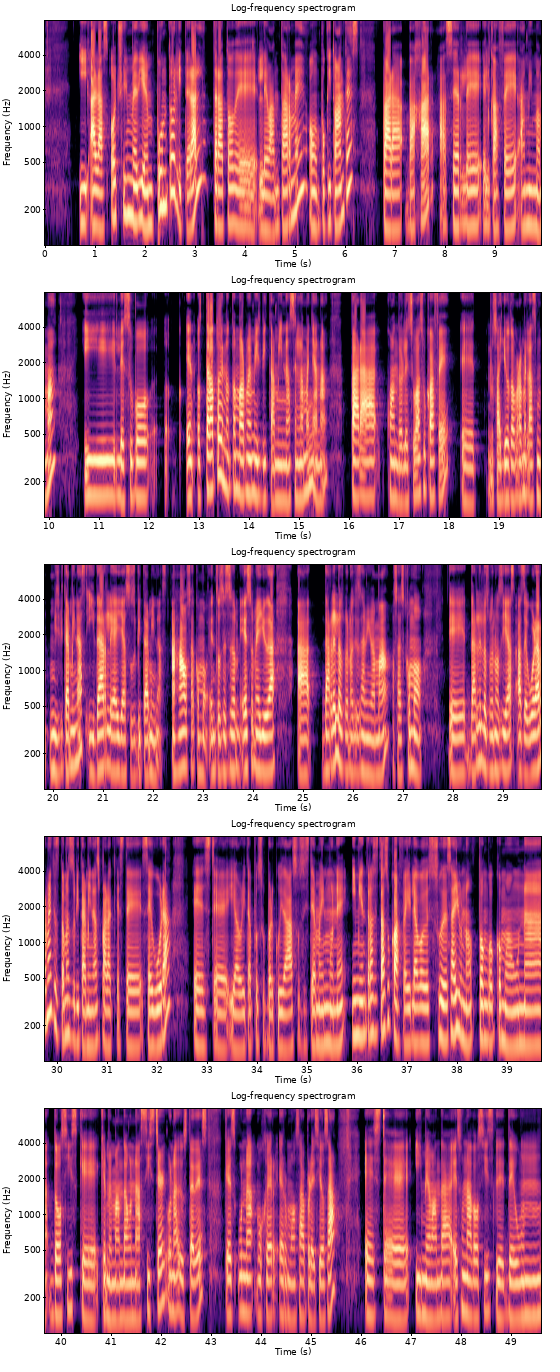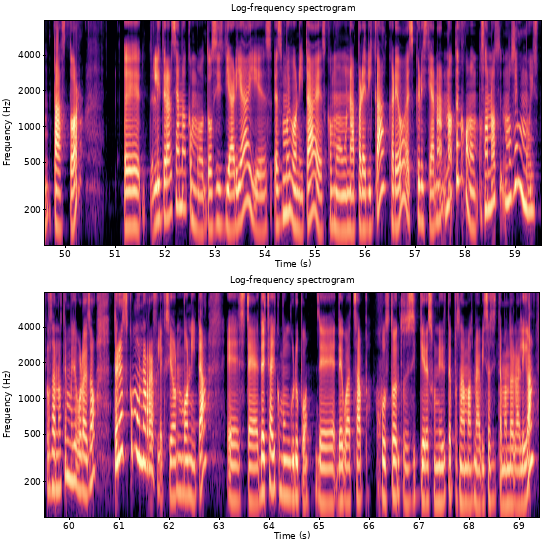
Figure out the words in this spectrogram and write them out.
Y a las ocho y media en punto, literal, trato de levantarme o un poquito antes para bajar, hacerle el café a mi mamá y le subo, trato de no tomarme mis vitaminas en la mañana para cuando le suba su café, eh, o sea, yo tomarme las, mis vitaminas y darle a ella sus vitaminas. Ajá, o sea, como, entonces eso, eso me ayuda a darle los buenos días a mi mamá. O sea, es como eh, darle los buenos días, asegurarme que se tome sus vitaminas para que esté segura. Este, y ahorita pues súper cuidada su sistema inmune. Y mientras está su café y le hago su desayuno, pongo como una dosis que, que me manda una sister, una de ustedes, que es una mujer hermosa, preciosa este, y me manda, es una dosis de, un pastor. Eh, literal se llama como dosis diaria y es, es muy bonita, es como una prédica, creo, es cristiana. No tengo como, o sea, no, no soy muy, o sea, no estoy muy seguro de eso, pero es como una reflexión bonita. Este, de hecho, hay como un grupo de, de WhatsApp justo, entonces si quieres unirte, pues nada más me avisas y te mando la liga.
